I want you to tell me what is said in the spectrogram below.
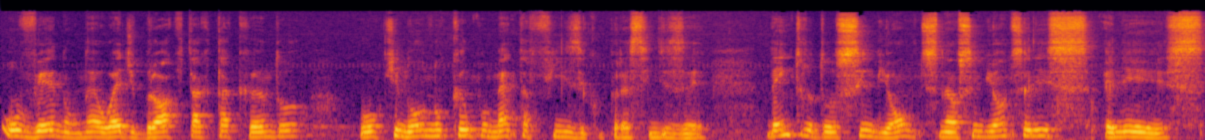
o Venom, né, o Ed Brock, está atacando o Kino no campo metafísico, por assim dizer. Dentro dos simbiontes, né, os simbiontes eles, eles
